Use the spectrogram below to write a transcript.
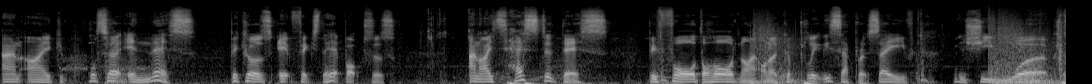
and I put her in this, because it fixed the hitboxes. And I tested this before the Horde Night on a completely separate save, and she worked.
